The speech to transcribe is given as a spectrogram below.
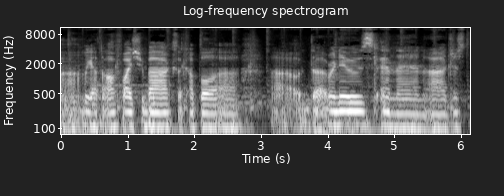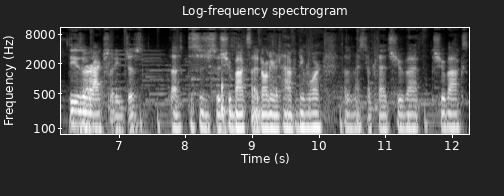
Um, we got the off-white shoe box, a couple uh, uh, the renews, and then uh, just these are actually just uh, this is just a shoe box I don't even have anymore. It was my stepdad's shoe, shoe box.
